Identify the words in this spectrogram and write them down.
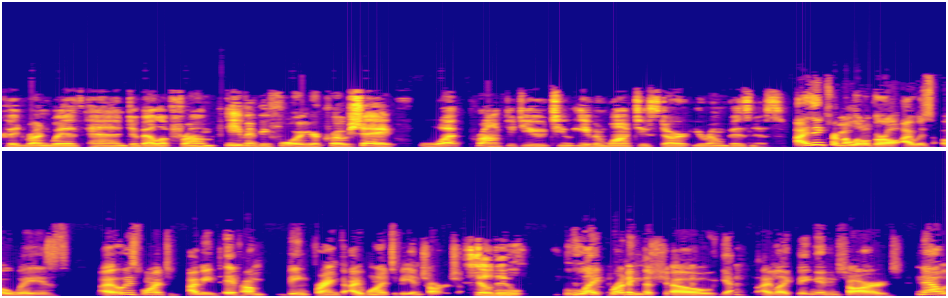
could run with and develop from. Even before your crochet, what prompted you to even want to start your own business? I think from a little girl, I was always I always wanted to I mean, if I'm being frank, I wanted to be in charge. Still do like running the show. Yes, I like being in charge. Now,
